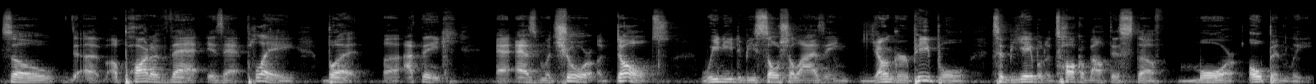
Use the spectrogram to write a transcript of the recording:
So uh, a part of that is at play, but uh, I think a- as mature adults, we need to be socializing younger people to be able to talk about this stuff more openly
